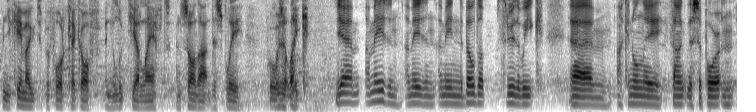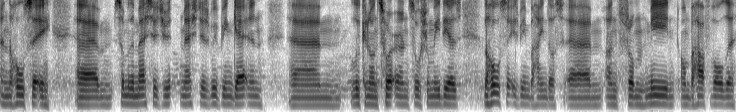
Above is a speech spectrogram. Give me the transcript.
when you came out before kick-off and you looked to your left and saw that display, what was it like? Yeah, amazing, amazing. I mean, the build up through the week, um, I can only thank the support and, and the whole city. Um, some of the message, messages we've been getting, um, looking on Twitter and social medias, the whole city's been behind us. Um, and from me, on behalf of all the,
